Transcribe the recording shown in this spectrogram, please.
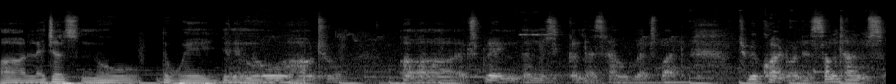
uh, legends know the way. They know how to uh, explain the music and that's how it works. But to be quite honest, sometimes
